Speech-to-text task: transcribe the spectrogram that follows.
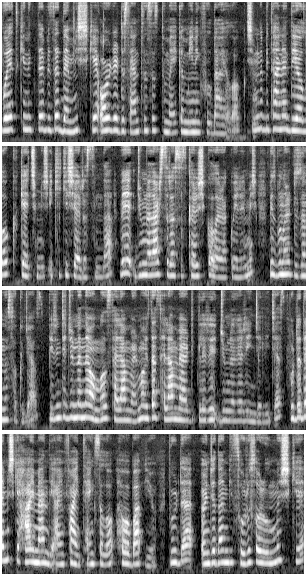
bu etkinlikte bize demiş ki order the sentences to make a meaningful dialogue. Şimdi bir tane diyalog geçmiş iki kişi arasında ve cümleler sırasız karışık olarak verilmiş. Biz bunları düzene sokacağız. Birinci cümle ne olmalı? Selam verme. O yüzden selam verdikleri cümleleri inceleyeceğiz. Burada demiş ki Hi Mandy, I'm fine, thanks a lot. How about you? Burada önceden bir soru sorulmuş ki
